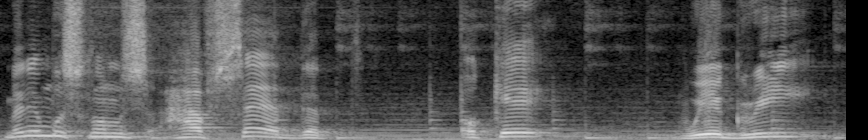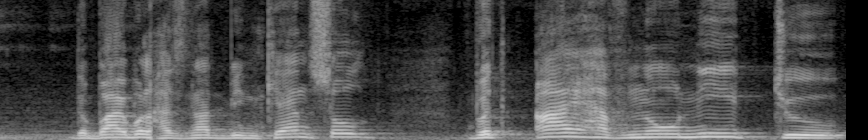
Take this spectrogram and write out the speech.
Many Muslims have said that, okay, we agree the Bible has not been canceled, but I have no need to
